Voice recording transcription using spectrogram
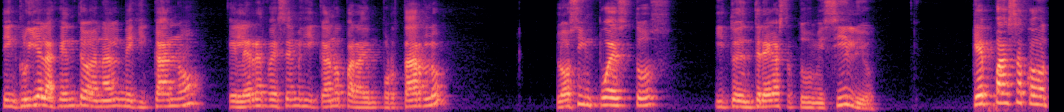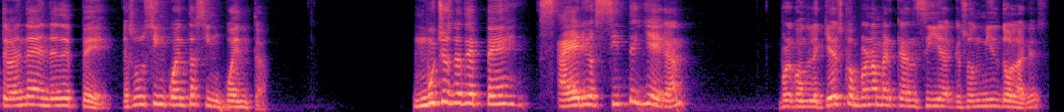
te incluye el agente banal mexicano, el RFC mexicano para importarlo, los impuestos y te entregas a tu domicilio. ¿Qué pasa cuando te venden en DDP? Es un 50-50. Muchos DDP aéreos sí te llegan, porque cuando le quieres comprar una mercancía que son mil dólares,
